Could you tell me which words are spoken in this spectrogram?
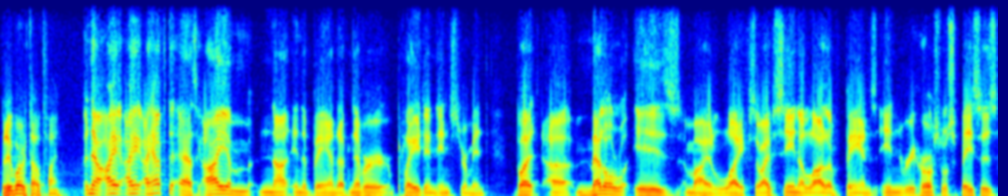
but it worked out fine. Now, I, I, I have to ask. I am not in a band. I've never played an instrument, but uh, metal is my life. So I've seen a lot of bands in rehearsal spaces.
